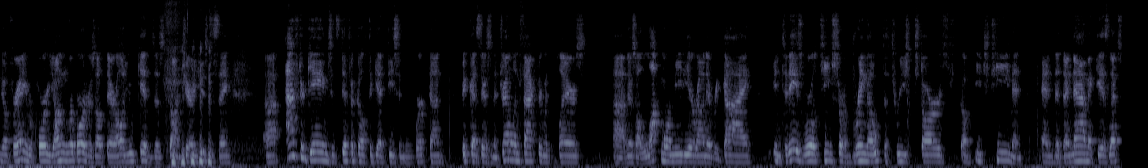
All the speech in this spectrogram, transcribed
you know, for any report, young reporters out there, all you kids, as Don Cherry used to say, uh, after games, it's difficult to get decent work done because there's an adrenaline factor with the players. Uh, there's a lot more media around every guy in today's world, teams sort of bring out the three stars of each team, and and the dynamic is let's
